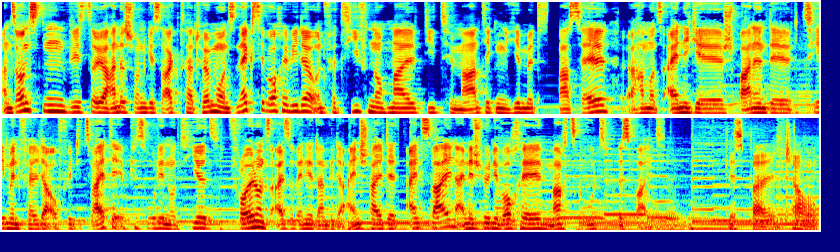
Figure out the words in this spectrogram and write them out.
Ansonsten, wie es der Johannes schon gesagt hat, hören wir uns nächste Woche wieder und vertiefen nochmal die Thematiken hier mit Marcel. Wir haben uns einige spannende Themenfelder auch für die zweite Episode notiert. Freuen uns also, wenn ihr dann wieder einschaltet. Einstweilen eine schöne Woche. Macht's gut. Bis bald. Bis bald. Ciao.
